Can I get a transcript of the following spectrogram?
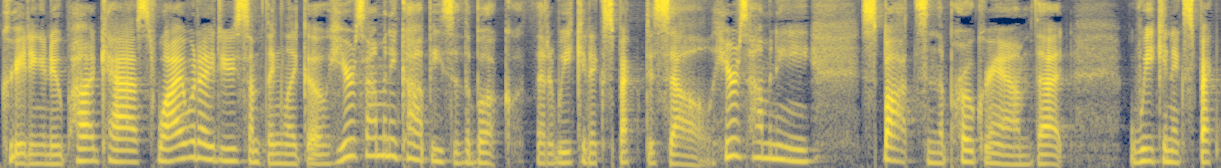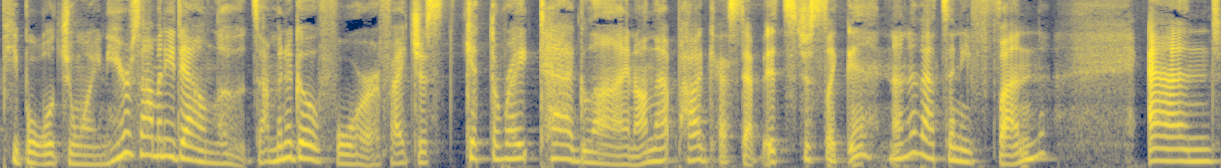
creating a new podcast, why would I do something like, oh, here's how many copies of the book that we can expect to sell? Here's how many spots in the program that we can expect people will join. Here's how many downloads I'm going to go for if I just get the right tagline on that podcast app. It's just like, eh, none of that's any fun. And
